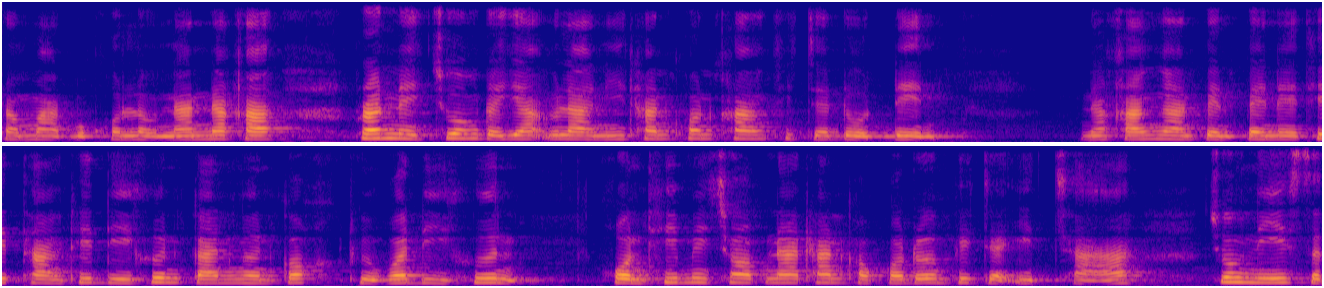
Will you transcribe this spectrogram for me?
ประมาทบุคคลเหล่านั้นนะคะ เพราะในช่วงระยะเวลานี้ท่านค่อนข้างที่จะโดดเด่น นะคะ งานเป็นไปในทิศทางที่ดีขึ้นการเงินก็ถือว่าดีขึ้น คนที่ไม่ชอบหน้าท่านเขาก็เริ่มที่จะอิจฉา ช่วงนี้ศั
